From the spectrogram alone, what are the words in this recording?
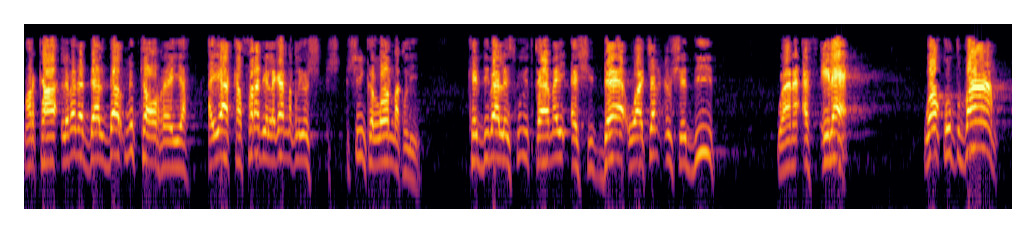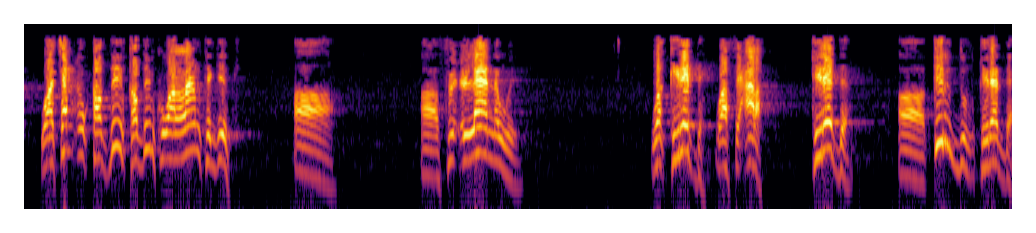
marka labada daaldaal mid ka horreeya ayaa kasradii laga naqliyo shiinka loo naqliyey kadibaa laysku idqaamay ashidaa waa jamcu shadiid waana afcilaa. Waa qudbaan waa jamcu qadiib. Qadiibku waa laanta geedka. Fuclaanna wey waa qiradda waa ficala. Qiradda qirdun qiradda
